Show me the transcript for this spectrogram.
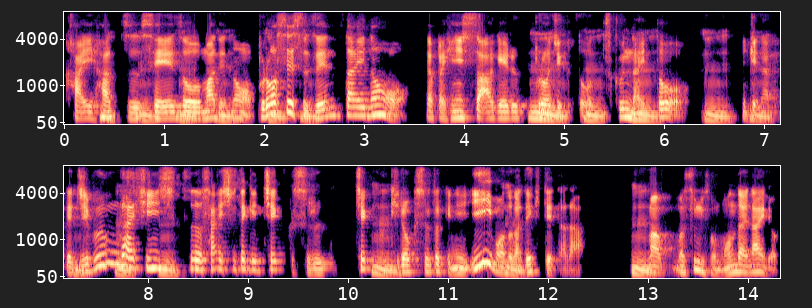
開うん。発、製造までのプロセス全体の、やっぱり品質を上げるプロジェクトを作んないとうん。いけなくて、自分が品質を最終的にチェックする、チェック、記録するときに、いいものができてたら、まあ、まあそもそも問題ないよ。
